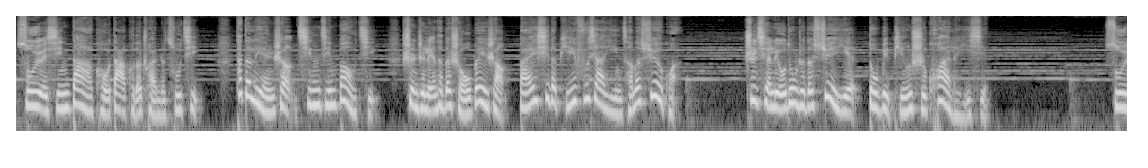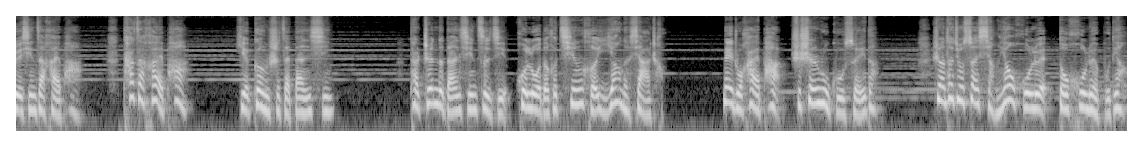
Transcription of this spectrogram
苏月心大口大口的喘着粗气，她的脸上青筋暴起，甚至连她的手背上白皙的皮肤下隐藏的血管，之前流动着的血液都比平时快了一些。苏月心在害怕，她在害怕，也更是在担心。她真的担心自己会落得和清河一样的下场，那种害怕是深入骨髓的，让她就算想要忽略都忽略不掉。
